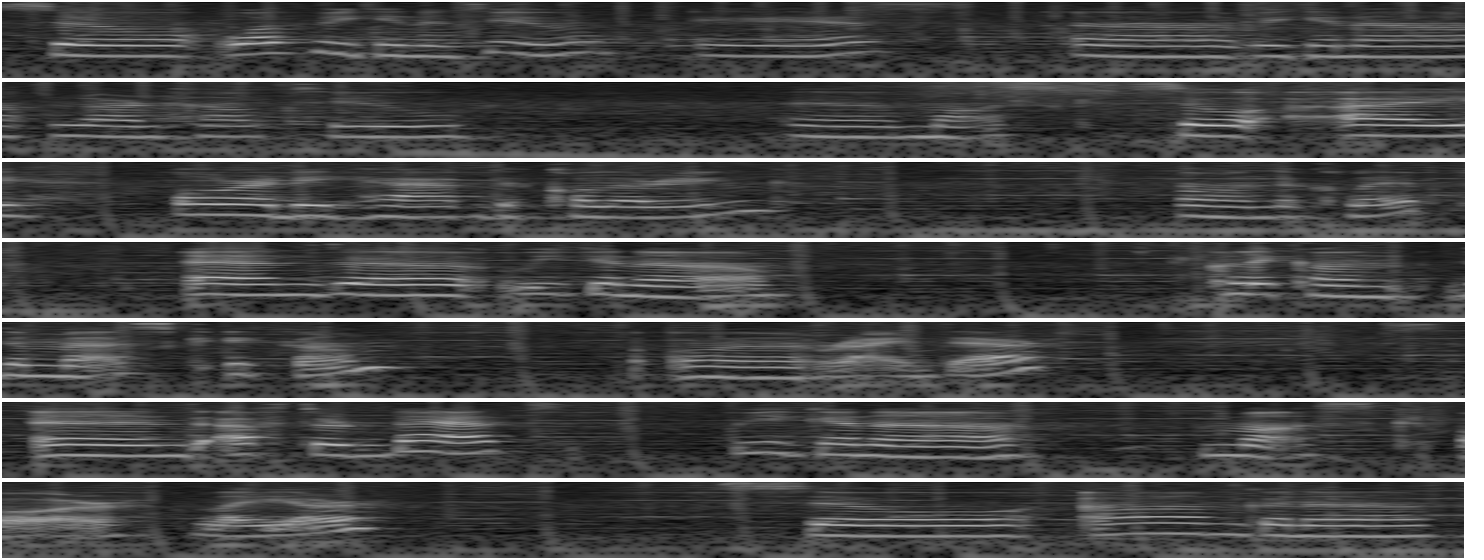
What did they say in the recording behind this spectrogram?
So what we're gonna do is uh, we're gonna learn how to uh, mask. So I already have the coloring on the clip. And uh, we're gonna click on the mask icon uh, right there. And after that we're gonna mask our layer so I'm gonna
